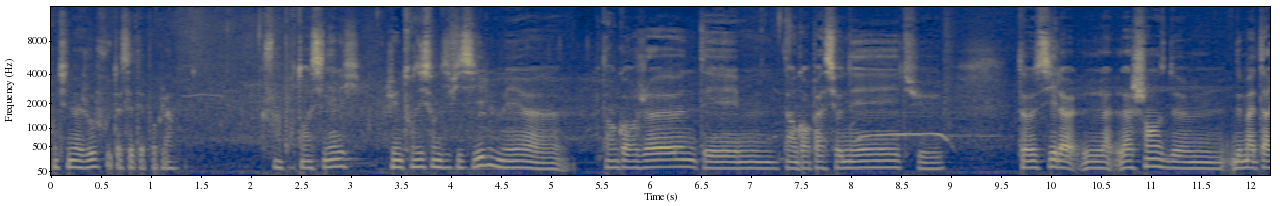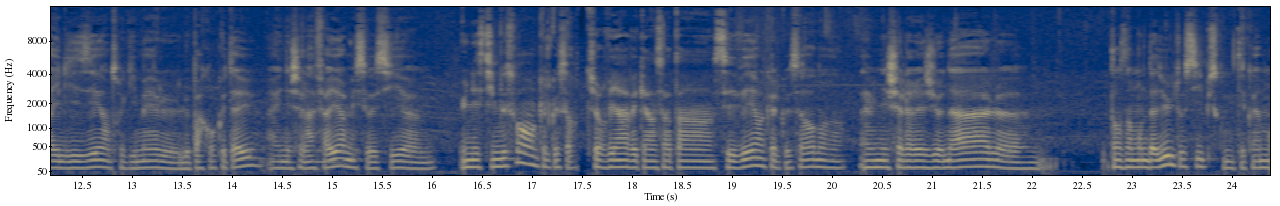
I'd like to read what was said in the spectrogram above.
continuer à jouer au foot à cette époque-là. C'est important à signaler. J'ai une transition difficile, mais t'es encore jeune, t'es es encore passionné, tu as aussi la, chance de, matérialiser entre guillemets le, parcours que tu as eu à une échelle inférieure, mais c'est aussi euh, une estime de soi en quelque sorte. Tu reviens avec un certain CV en quelque sorte à une échelle régionale. Euh, dans un monde d'adultes aussi, puisqu'on était quand même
